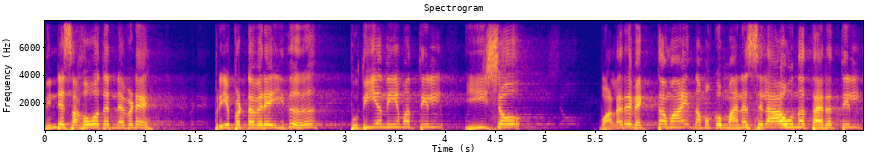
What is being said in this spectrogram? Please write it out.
നിന്റെ സഹോദരൻ എവിടെ? പ്രിയപ്പെട്ടവരെ ഇത് പുതിയ നിയമത്തിൽ ഈശോ വളരെ വ്യക്തമായി നമുക്ക് മനസ്സിലാവുന്ന തരത്തിൽ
